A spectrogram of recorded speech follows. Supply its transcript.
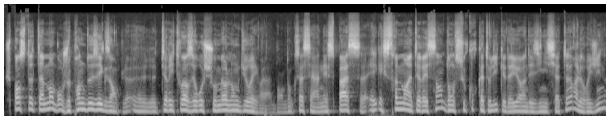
Je pense notamment, bon, je vais prendre deux exemples. Euh, le territoire zéro chômeur longue durée. Voilà. Bon, donc ça, c'est un espace e-, extrêmement intéressant, dont le Secours catholique est d'ailleurs un des initiateurs à l'origine.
